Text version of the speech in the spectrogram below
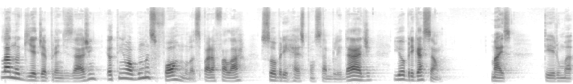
Lá no guia de aprendizagem, eu tenho algumas fórmulas para falar sobre responsabilidade e obrigação. Mas ter uma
